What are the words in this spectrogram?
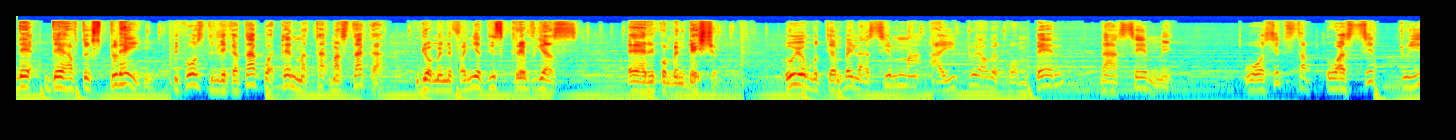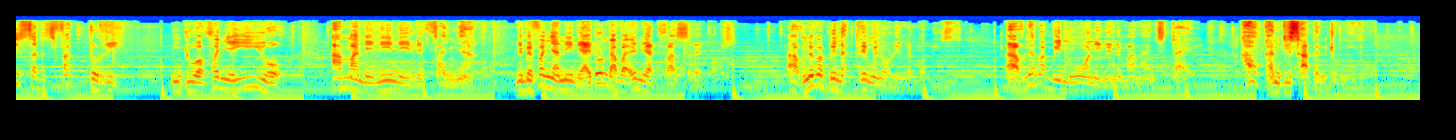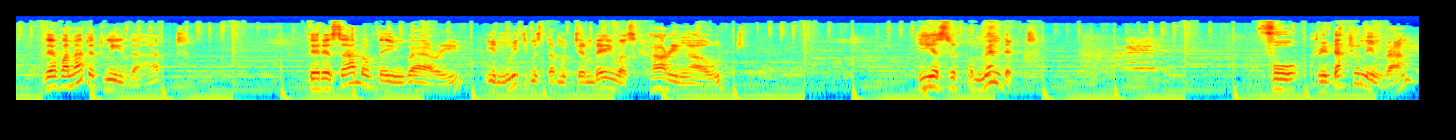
they, they have to explain because nilikataa kuattend mastaka ndio amenifanyia this grievous eh, recommendation. Huyo mtu ambaye lazima aitwe awe compel na aseme was it, was it to his satisfactory ndio afanye hiyo ama ni nini ilifanya nimefanya nini? I don't have any adverse records. I've never been a criminal in the police. I've never been warned in any manner style. How can this happen to me? They have alerted me that the result of the inquiry in which mr mutembei was carrying out he has recommended for reduction in rank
